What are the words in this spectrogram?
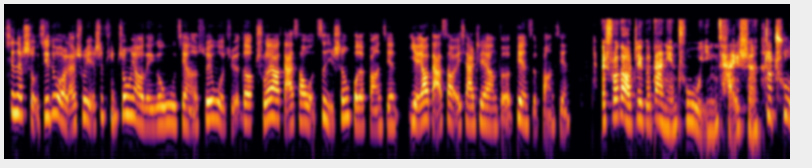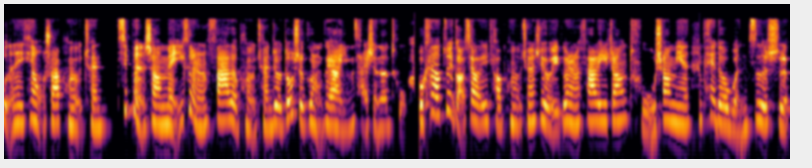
现在手机对我来说也是挺重要的一个物件了，所以我觉得除了要打扫我自己生活的房间，也要打扫一下这样的电子房间。哎，说到这个大年初五迎财神，就初五的那天，我刷朋友圈，基本上每一个人发的朋友圈就都是各种各样迎财神的图。我看到最搞笑的一条朋友圈是有一个人发了一张图，上面配的文字是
